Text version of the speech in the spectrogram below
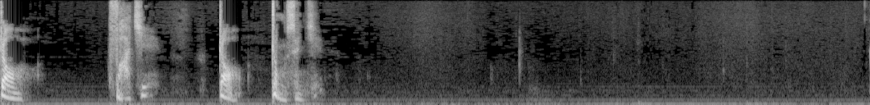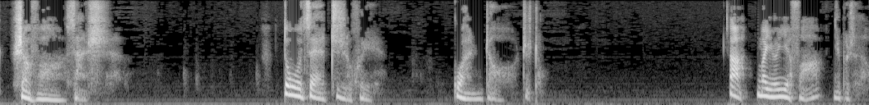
照法界，照众生界，十方三世。都在智慧关照之中啊！没有一法，你不知道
